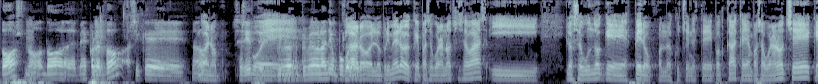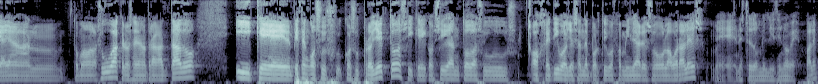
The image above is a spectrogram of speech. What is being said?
2, ¿no? Mm. Dos, eh, miércoles 2, mm. así que nada, bueno, se siente. Pues, el, primero, del año un poco Claro, lo primero es que pase buena noche, Sebas, y lo segundo que espero cuando escuchen este podcast que hayan pasado buena noche, que hayan tomado las uvas, que no se hayan atragantado y que empiecen con sus, con sus proyectos y que consigan todos sus objetivos, ya sean deportivos, familiares o laborales, en este 2019, ¿vale?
